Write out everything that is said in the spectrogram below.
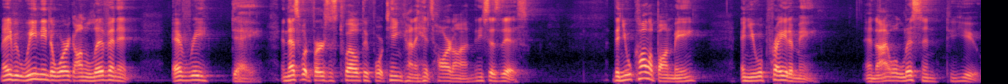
Maybe we need to work on living it every day. And that's what verses 12 through 14 kind of hits hard on. And he says this Then you will call upon me, and you will pray to me, and I will listen to you.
